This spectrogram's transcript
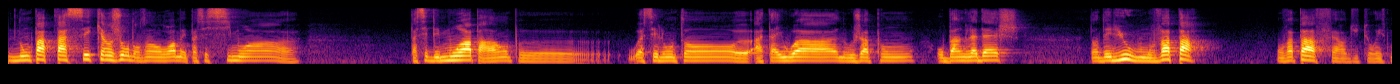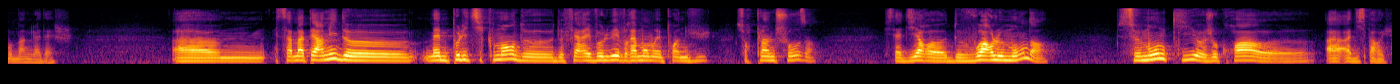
non pas passer 15 jours dans un endroit, mais passer 6 mois, euh, passer des mois par exemple, euh, ou assez longtemps à Taïwan, au Japon, au Bangladesh, dans des lieux où on ne va pas. On ne va pas faire du tourisme au Bangladesh. ça m'a permis, de, même politiquement, de, faire évoluer vraiment mes points de vue sur plein de choses, c'est-à-dire de voir le monde, ce monde qui, je crois, a, disparu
